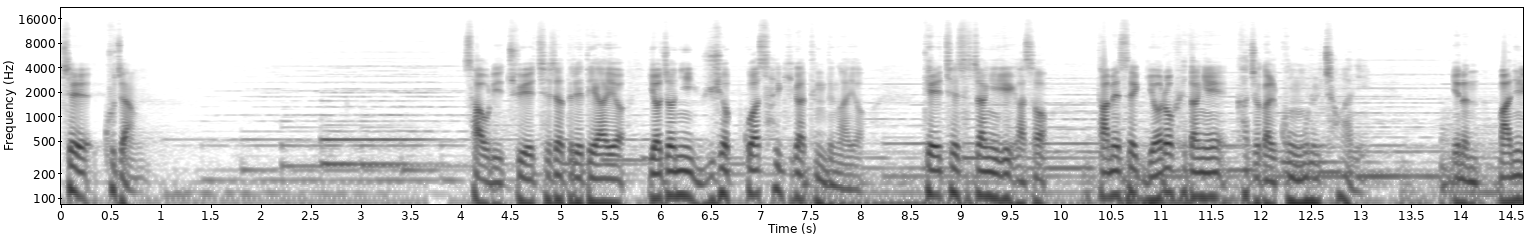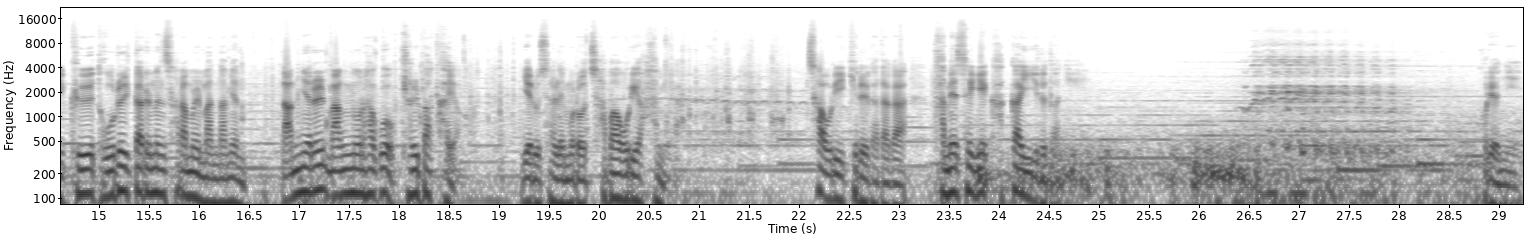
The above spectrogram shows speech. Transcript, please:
제 9장. 사울이 주의 제자들에 대하여 여전히 위협과 살기가 등등하여 대제사장에게 가서 다메섹 여러 회당에 가져갈 공문을 청하니 이는 만일 그 도를 따르는 사람을 만나면 남녀를 막론하고 결박하여 예루살렘으로 잡아오려 함이라 사울이 길을 가다가 다메섹에 가까이 이르더니 호련히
